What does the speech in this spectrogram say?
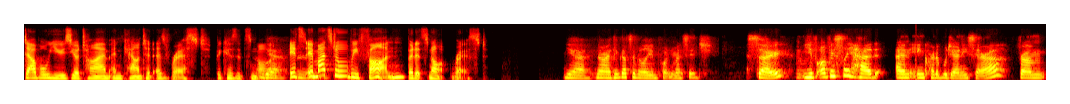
double use your time and count it as rest because it's not. Yeah. It's mm. it might still be fun, but it's not rest. Yeah, no, I think that's a really important message. So, you've obviously had an incredible journey, Sarah, from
